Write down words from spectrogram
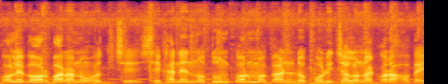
কলেবর বাড়ানো হচ্ছে, সেখানে নতুন কর্মকাণ্ড পরিচালনা করা হবে।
